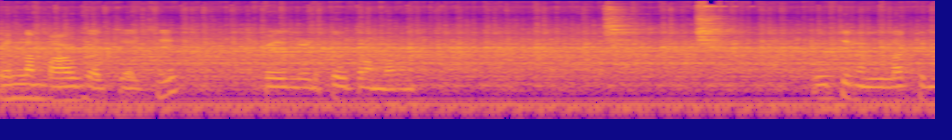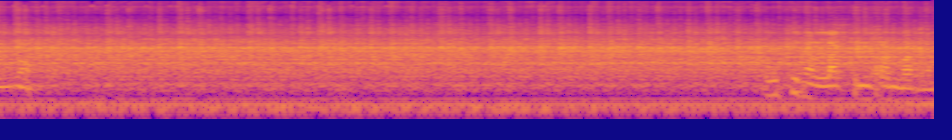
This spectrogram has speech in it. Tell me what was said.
வெல்லம் பாவு வச்சாச்சு இப்போ இதில் எடுத்து ஊற்றுறோம் பாருங்க ஊற்றி நல்லா கிண்டணும் ஊற்றி நல்லா கிண்டுற மாதிரி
